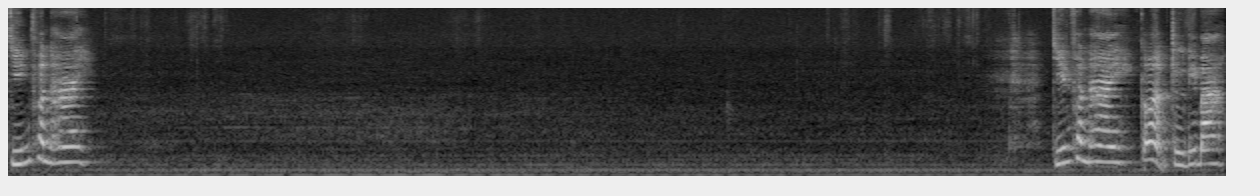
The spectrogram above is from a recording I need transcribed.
Chín phần hai 9 phần 2 các bạn trừ đi 3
